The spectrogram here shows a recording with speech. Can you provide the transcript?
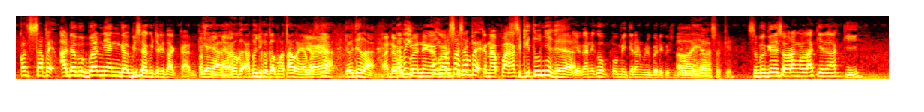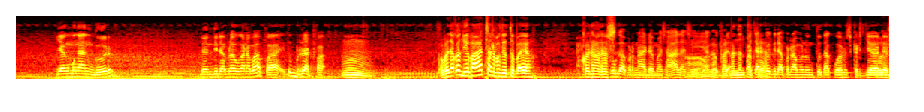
kon sampai ada beban yang nggak bisa aku ceritakan Iya ya, pastinya. aku, aku juga gak mau tahu ya. Iya Maksudnya ya udahlah. Ada tapi, beban yang aku harus sampai kenapa aku- segitunya gak? ya kan itu pemikiran pribadiku sendiri Oh iya, oke. sebagai seorang laki-laki yang menganggur dan tidak melakukan apa-apa itu berat pak Hmm. Apa kan dia pacar waktu itu pak ya? Kon harus aku nggak pernah ada masalah sih Oh, aku nggak pernah tidak- nuntut pacarku ya? tidak pernah menuntut aku harus kerja dan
